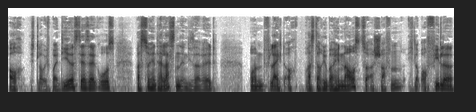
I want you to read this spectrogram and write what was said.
auch ich glaube ich bei dir ist der sehr groß, was zu hinterlassen in dieser Welt. und vielleicht auch was darüber hinaus zu erschaffen. Ich glaube auch viele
